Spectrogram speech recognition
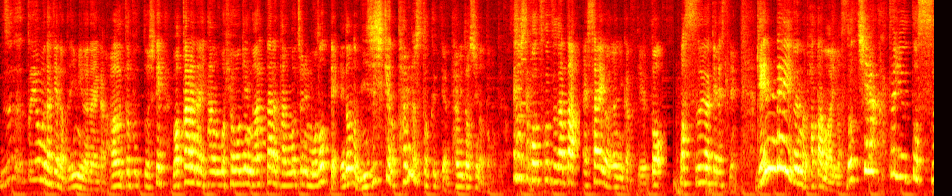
う。ずっと読むだけだと意味がないからアウトプットして、わからない単語、表現があったら単語帳に戻って、どんどん二次試験のためのストックっていうのを貯めてほしいなと思って。そしてコツコツ型。最後は何かっていうと、まあ、数学ですね。現代文のパターンもあります。どちらかというと数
